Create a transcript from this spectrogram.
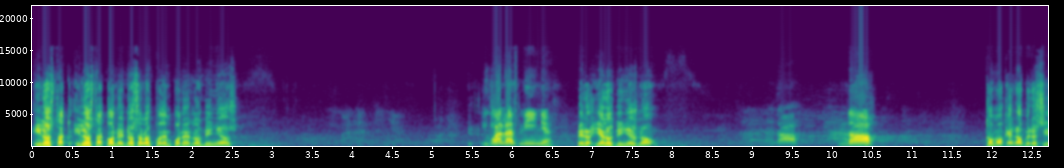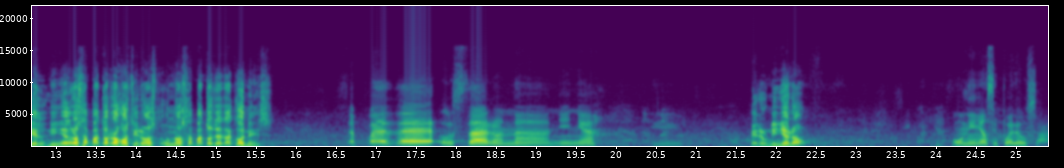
¿Y los, tac- ¿Y los tacones no se los pueden poner los niños? Igual las niñas. Pero, ¿y a los niños no? No. No. ¿Cómo que no? Pero si el niño de los zapatos rojos tiene unos, unos zapatos de tacones. Se puede usar una niña y Pero un niño no. un niño sí puede usar.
